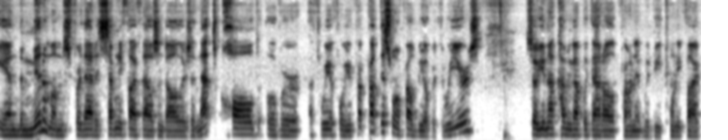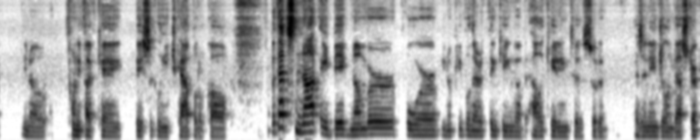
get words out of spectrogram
And the minimums for that is $75,000. And that's called over a three or four year. Pro- this one will probably be over three years. So you're not coming up with that all up front. It would be 25, you know, 25K basically each capital call. But that's not a big number for, you know, people that are thinking of allocating to sort of as an angel investor,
